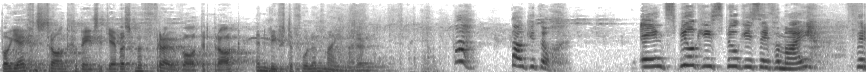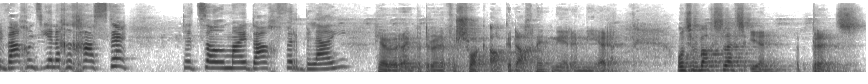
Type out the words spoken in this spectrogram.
waar jy gisterand gewens het jy was mevrou Waterdraak in liefdevolle mymering. Dankie tog. En speeltjie, speeltjie sê vir my, verwag ons enige gaste? Dit sal my dag verbly. Jou rympatrone verswak elke dag net meer en meer. Ons verwag slegs een, 'n prins,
